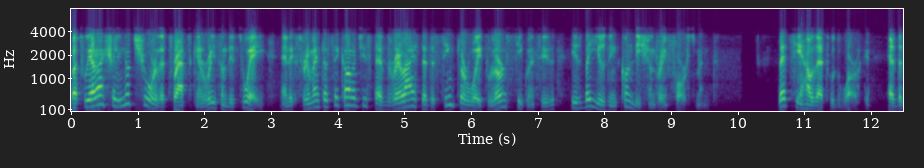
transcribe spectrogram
But we are actually not sure that rats can reason this way, and experimental psychologists have realized that the simpler way to learn sequences is by using conditioned reinforcement. Let's see how that would work. At the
